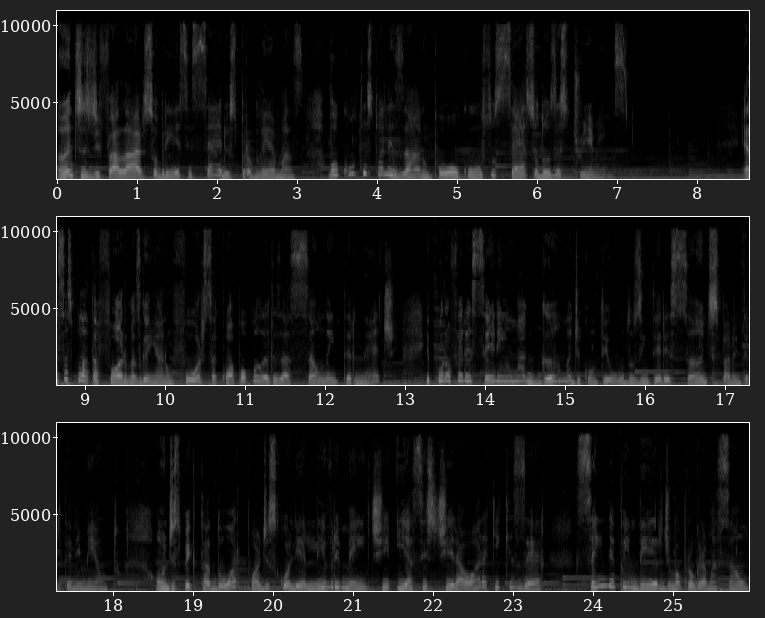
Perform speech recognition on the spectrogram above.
Antes de falar sobre esses sérios problemas, vou contextualizar um pouco o sucesso dos streamings. Essas plataformas ganharam força com a popularização da internet e por oferecerem uma gama de conteúdos interessantes para o entretenimento, onde o espectador pode escolher livremente e assistir a hora que quiser, sem depender de uma programação,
